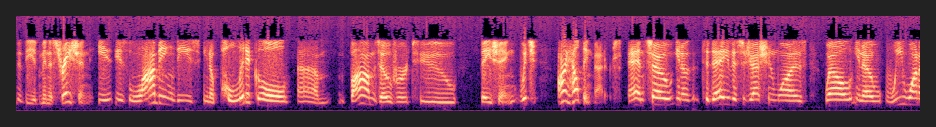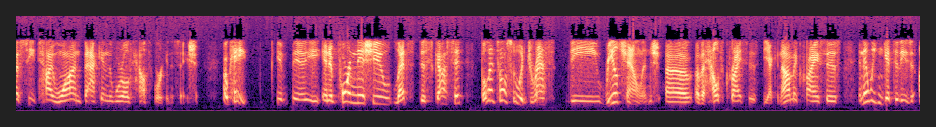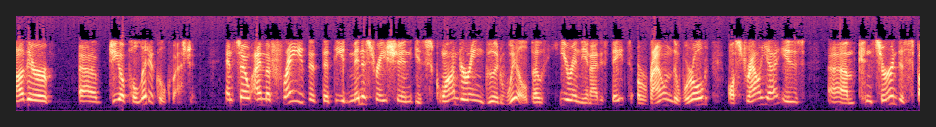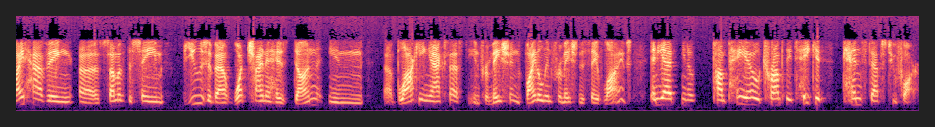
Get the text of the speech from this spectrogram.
the administration is, is lobbing these, you know, political um, bombs over to Beijing, which aren't helping matters. And so, you know, today the suggestion was, well, you know, we want to see Taiwan back in the World Health Organization. Okay, an important issue. Let's discuss it, but let's also address the real challenge uh, of a health crisis, the economic crisis, and then we can get to these other uh, geopolitical questions. And so I'm afraid that, that the administration is squandering goodwill, both here in the United States, around the world. Australia is um, concerned, despite having uh, some of the same views about what China has done in uh, blocking access to information, vital information to save lives. And yet, you know, Pompeo, Trump, they take it 10 steps too far.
